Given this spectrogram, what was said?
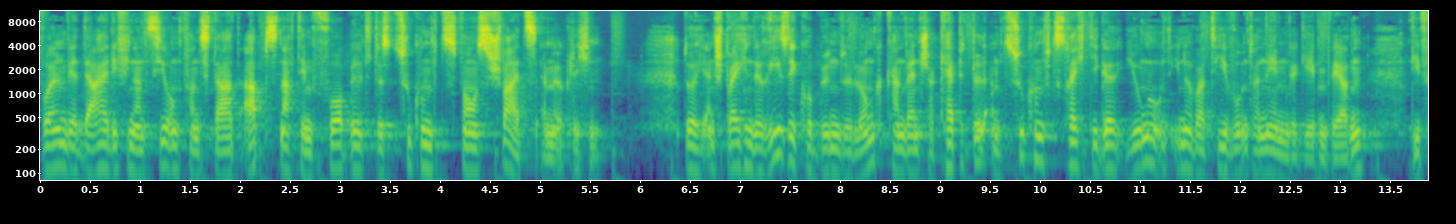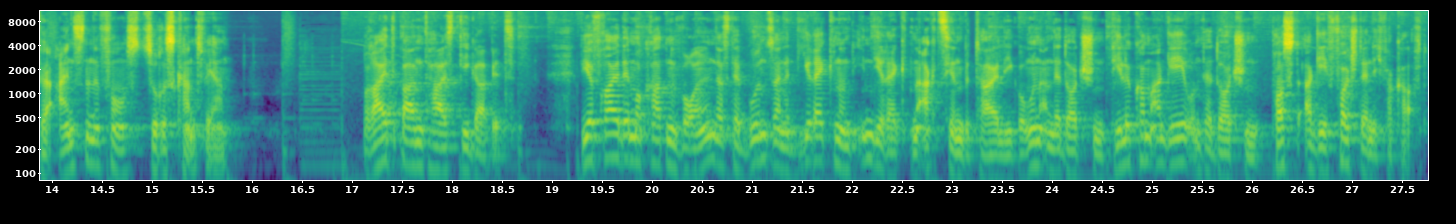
wollen wir daher die Finanzierung von Start-ups nach dem Vorbild des Zukunftsfonds Schweiz ermöglichen. Durch entsprechende Risikobündelung kann Venture Capital an zukunftsträchtige, junge und innovative Unternehmen gegeben werden, die für einzelne Fonds zu riskant wären. Breitband heißt Gigabit. Wir Freie Demokraten wollen, dass der Bund seine direkten und indirekten Aktienbeteiligungen an der Deutschen Telekom AG und der Deutschen Post AG vollständig verkauft.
